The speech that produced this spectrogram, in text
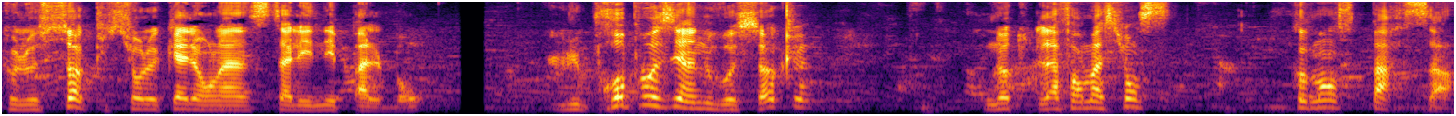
que le socle sur lequel on l'a installé n'est pas le bon, lui proposer un nouveau socle. Notre, la formation commence par ça.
